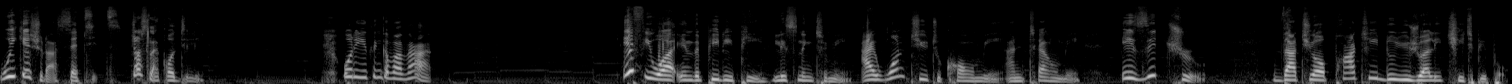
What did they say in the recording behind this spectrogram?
Wike should accept it, just like Odili. What do you think about that? If you are in the PDP listening to me, I want you to call me and tell me is it true that your party do usually cheat people?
